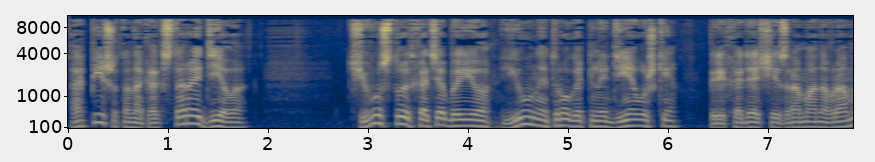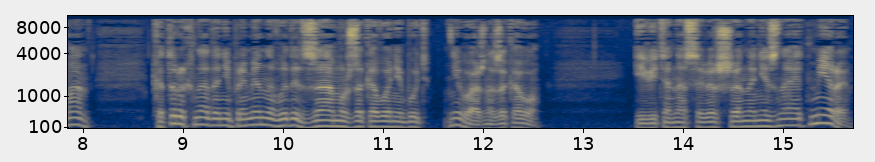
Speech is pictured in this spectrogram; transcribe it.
А пишет она, как старая дева. Чего стоит хотя бы ее юные трогательные девушки, переходящие из романа в роман — которых надо непременно выдать замуж за кого-нибудь, неважно за кого. И ведь она совершенно не знает меры.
